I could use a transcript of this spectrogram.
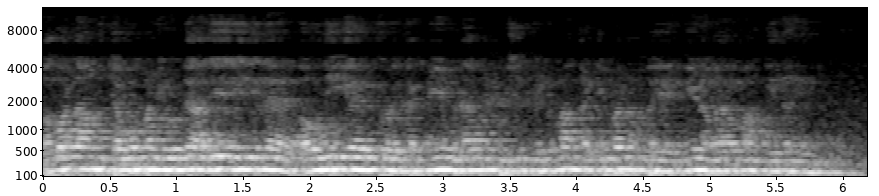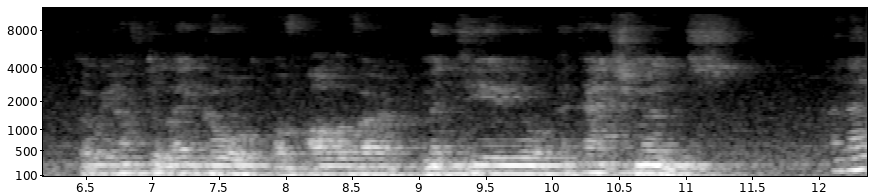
பகவான் நாம் ஜபம் பண்ணி விட்டு அதே ரீதியில பௌதிக தன்மையை விடாமல் பிடிச்சிருக்கணுமா கண்டிப்பா நம்ம எங்கேயும் நகராம அங்கே தான் இருக்கும் So we have to let go of all of our material attachments. அதனால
